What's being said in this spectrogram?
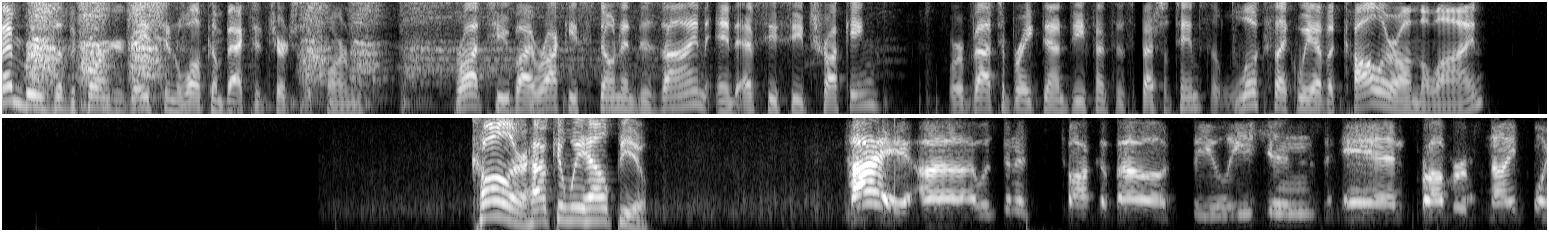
Members of the congregation, welcome back to Church of the Corn. Brought to you by Rocky Stone and Design and FCC Trucking. We're about to break down defense and special teams. It looks like we have a caller on the line. Caller, how can we help you? Hi, uh, I was going to talk about the Ephesians and Proverbs 9.2.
